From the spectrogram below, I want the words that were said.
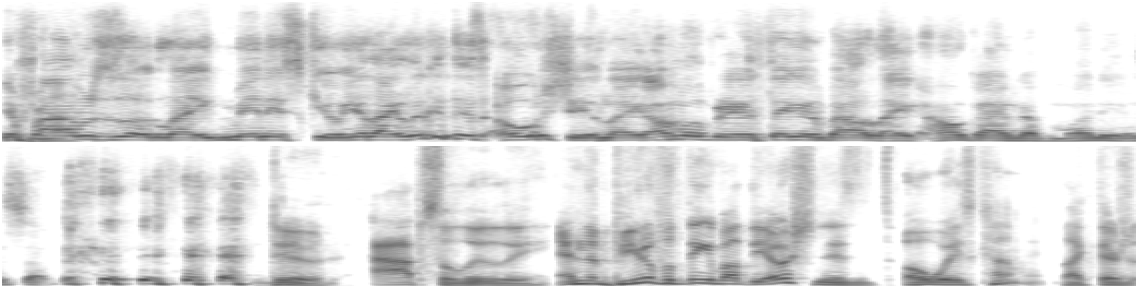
your problems look like minuscule you're like look at this ocean like i'm over here thinking about like i don't got enough money or something dude. Absolutely. And the beautiful thing about the ocean is it's always coming. Like there's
